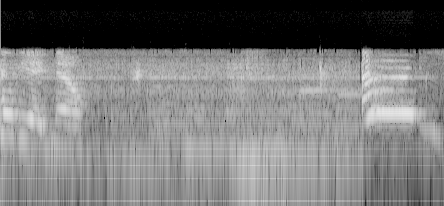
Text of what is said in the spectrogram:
Explode the egg now. Eggs!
